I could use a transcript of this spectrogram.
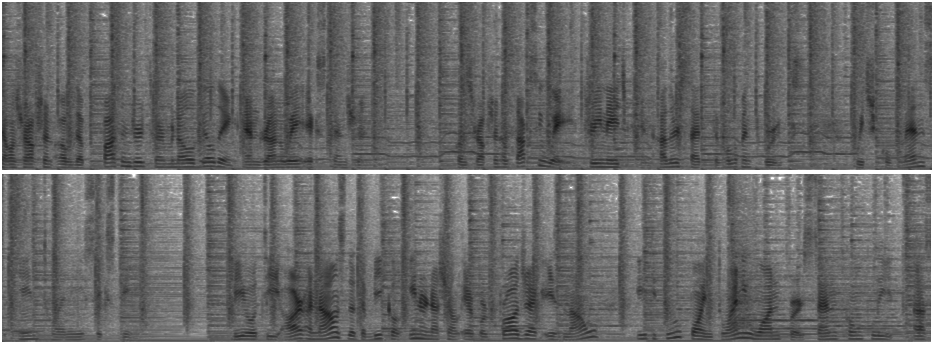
the construction of the passenger terminal building and runway extension, construction of taxiway, drainage, and other site development works, which commenced in 2016. DOTr announced that the Bicol International Airport project is now 82.21% complete as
